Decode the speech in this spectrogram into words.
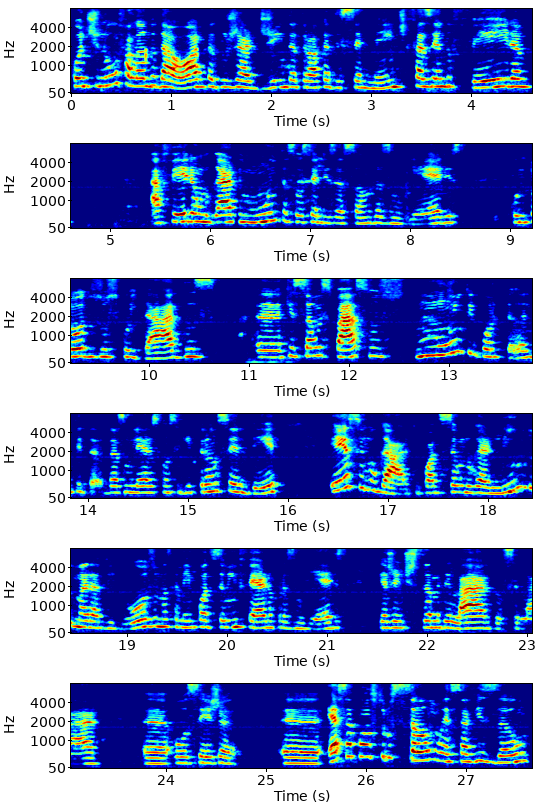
continuam falando da horta, do jardim, da troca de semente, fazendo feira. A feira é um lugar de muita socialização das mulheres, com todos os cuidados, que são espaços muito importantes das mulheres conseguir transcender esse lugar, que pode ser um lugar lindo, maravilhoso, mas também pode ser um inferno para as mulheres, que a gente chama de lar, docilar, ou seja, essa construção, essa visão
